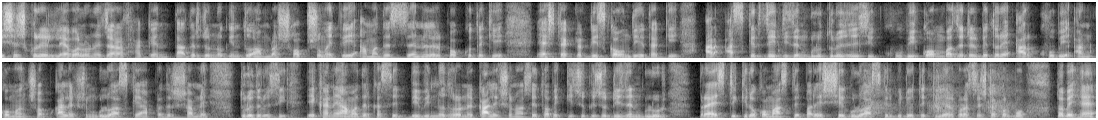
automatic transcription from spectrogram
বিশেষ করে লেবালনে যারা থাকেন, তাদের জন্য কিন্তু আমরা সব সময়তেই আমাদের চ্যানেলের পক্ষ থেকে এক্সট্রা একটা ডিসকাউন্ট দিয়ে থাকি। আর আজকের যে ডিজাইনগুলো তুলে ধরেছি, খুবই কম বাজেটের ভেতরে আর খুবই আনকমন সব কালেকশনগুলো আজকে আপনাদের সামনে তুলে ধরেছি। এখানে আমাদের কাছে বিভিন্ন ধরনের কালেকশন আছে, তবে কিছু কিছু ডিজাইনগুলোর প্রাইসটি কীরকম আসতে পারে সেগুলো আজকের ভিডিওতে ক্লিয়ার করার চেষ্টা করব। তবে হ্যাঁ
